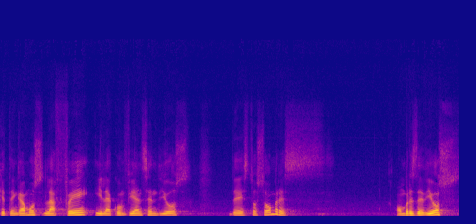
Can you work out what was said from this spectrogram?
Que tengamos la fe y la confianza en Dios de estos hombres, hombres de Dios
